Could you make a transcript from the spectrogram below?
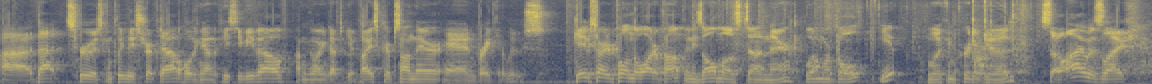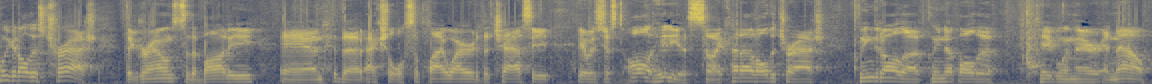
uh, that screw is completely stripped out, holding down the PCV valve. I'm going to have to get vice grips on there and break it loose. Gabe started pulling the water pump and he's almost done there. One more bolt. Yep. Looking pretty good. So I was like, look at all this trash. The grounds to the body and the actual supply wire to the chassis. It was just all hideous. So I cut out all the trash, cleaned it all up, cleaned up all the cable in there, and now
